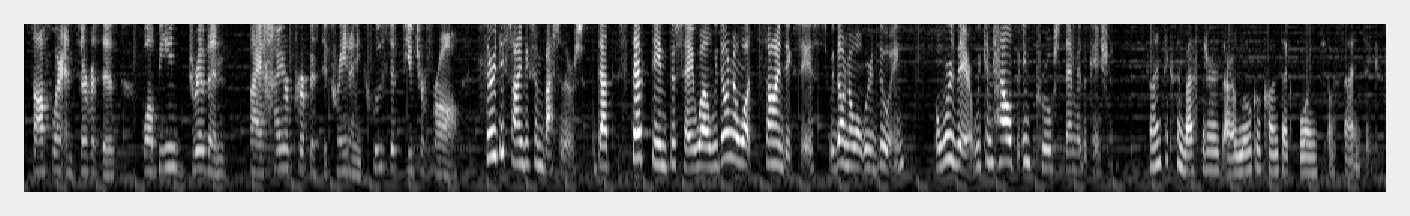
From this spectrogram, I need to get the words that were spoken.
software and services while being driven by a higher purpose to create an inclusive future for all. 30 Scientix ambassadors that stepped in to say, well, we don't know what Scientix is, we don't know what we're doing, but we're there. We can help improve STEM education. Scientix ambassadors are local contact points of Scientix.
